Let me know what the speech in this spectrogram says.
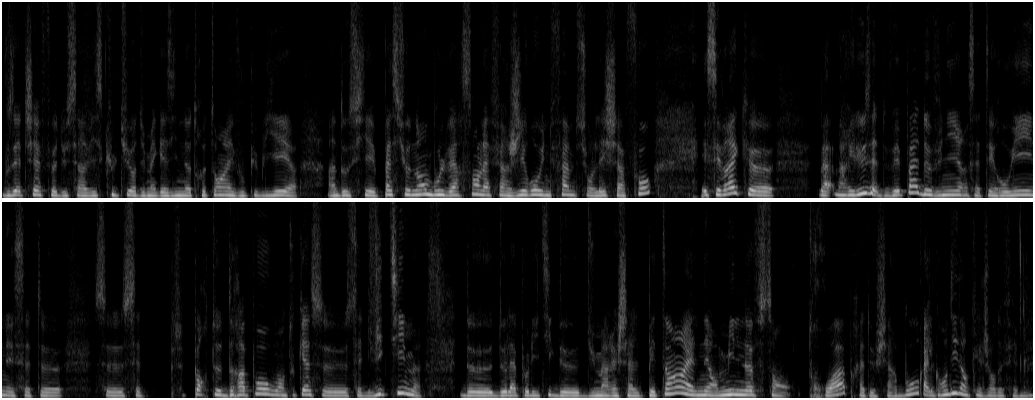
Vous êtes chef du service culture du magazine Notre Temps et vous publiez un dossier passionnant, bouleversant, l'affaire Giraud, une femme sur l'échafaud. Et c'est vrai que bah, Marie-Louise, elle devait pas devenir cette héroïne et cette, cette porte-drapeau ou en tout cas cette victime de, la politique du maréchal Pétain. Elle naît en 1903 près de Cherbourg. Elle grandit dans quel genre de famille?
